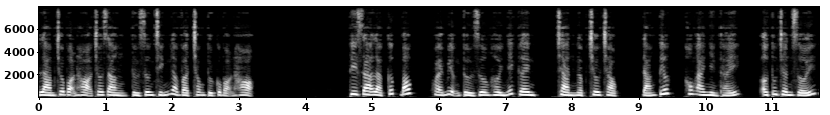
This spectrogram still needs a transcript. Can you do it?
làm cho bọn họ cho rằng Từ Dương chính là vật trong túi của bọn họ. Thì ra là cướp bóc, khóe miệng Từ Dương hơi nhếch lên, tràn ngập trêu chọc, đáng tiếc, không ai nhìn thấy, ở tu chân giới,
